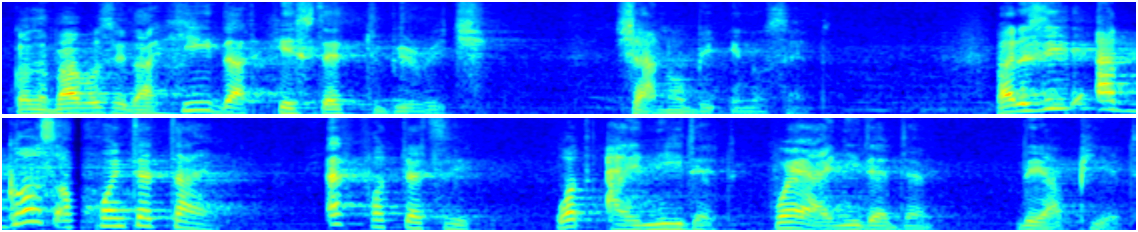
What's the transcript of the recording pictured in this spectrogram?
Because the Bible says that he that hasteth to be rich shall not be innocent. But you see, at God's appointed time, effortlessly, what I needed, where I needed them, they appeared.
